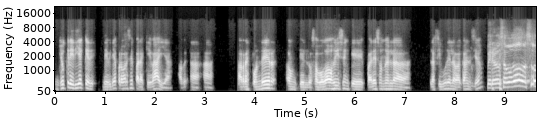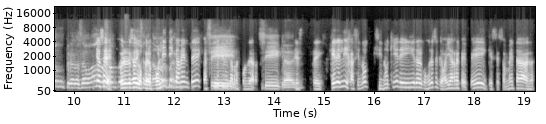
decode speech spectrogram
Yo creería que debería aprobarse para que vaya a, a, a responder, aunque los abogados dicen que para eso no es la, la figura de la vacancia. Pero los abogados son, pero los abogados Ya sé, son, pero eso digo, pero políticamente Castillo tiene que responder. Sí, claro. Este, que él elija, si no, si no quiere ir al Congreso, que vaya a RPP y que se someta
